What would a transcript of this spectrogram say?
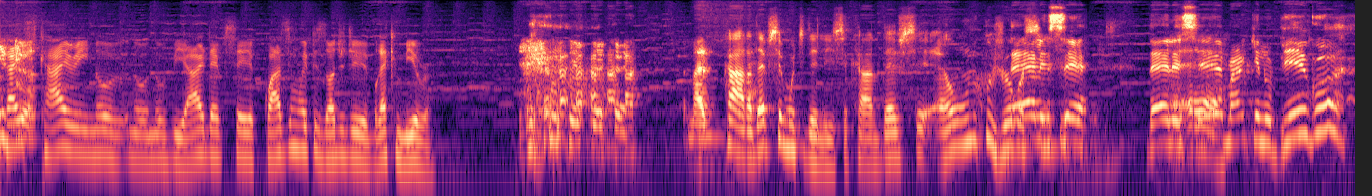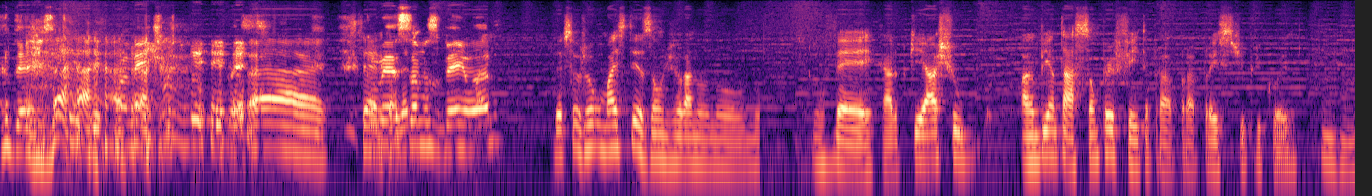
jogar Skyrim no, no, no VR deve ser quase um episódio de Black Mirror. Mas Cara, deve ser muito delícia, cara. Deve ser. É o único jogo assim. DLC. DLC, É. marque no bingo. DLC, novamente. Que... Ai, sério, cara, deve, Começamos bem o ano. deve ser o jogo mais tesão de jogar no, no, no- no VR, cara. Porque acho a ambientação perfeita pra, pra, pra esse tipo de coisa. Uhum.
